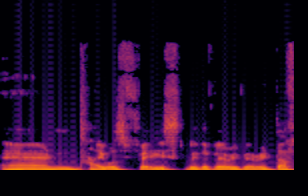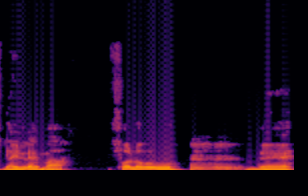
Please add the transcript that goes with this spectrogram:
And I was faced with a very, very tough dilemma. Follow mm. the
